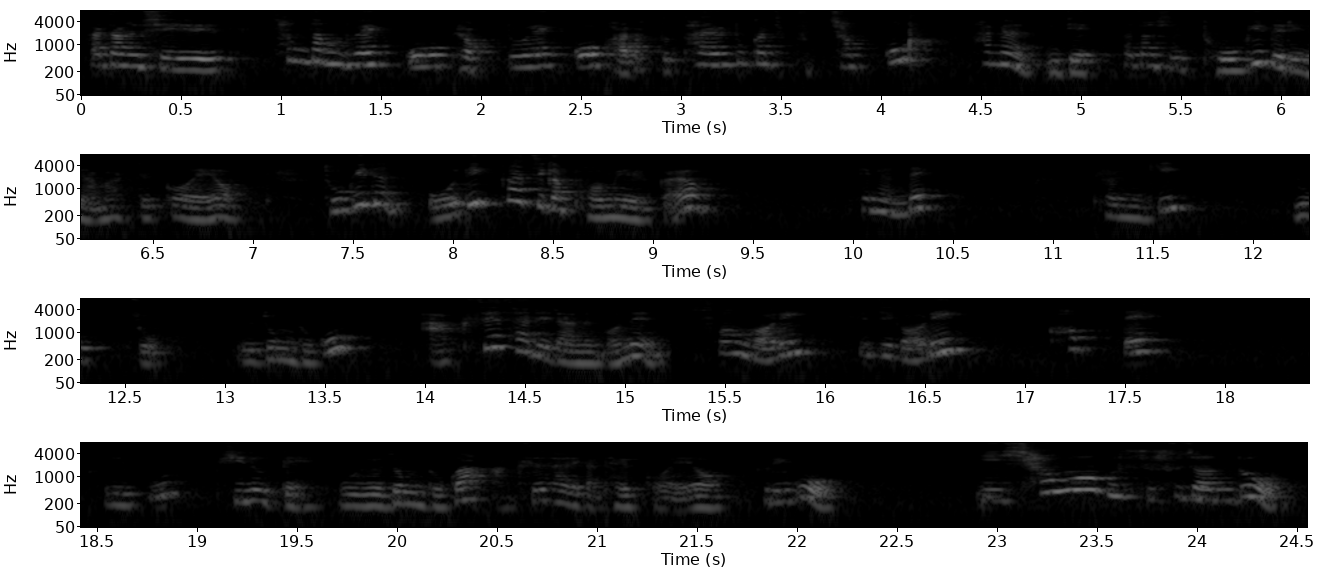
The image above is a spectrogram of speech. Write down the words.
화장실 천장도 했고 벽도 했고 바닥도 타일 똑같이 붙였고 하면 이제 화장실 도기들이 남았을 거예요. 도기는 어디까지가 범위일까요? 세면대, 변기, 욕조 요 정도고 악세사리라는 거는 수건거리, 휴지거리, 컵대 그리고 비누대 뭐요 정도가 악세사리가 될 거예요. 그리고 이 샤워부스 수전도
